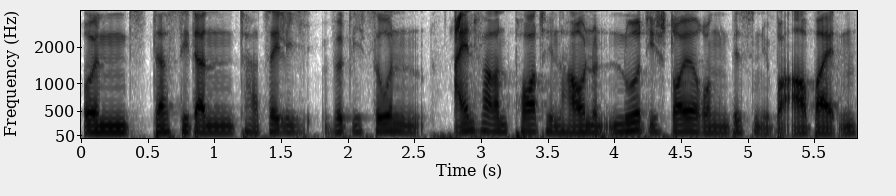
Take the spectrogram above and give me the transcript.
dass die dann tatsächlich wirklich so einen einfachen Port hinhauen und nur die Steuerung ein bisschen überarbeiten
